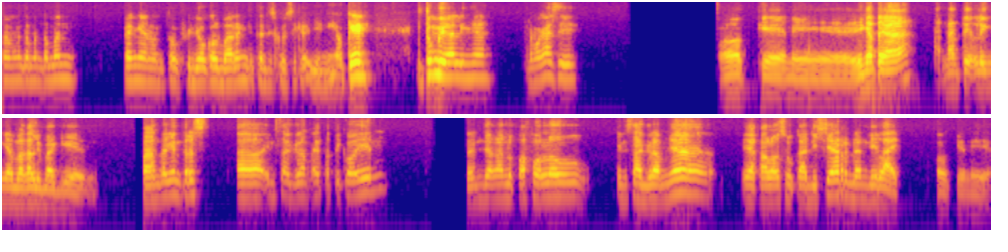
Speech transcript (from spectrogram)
memang teman-teman pengen untuk video call bareng kita diskusi kayak gini. Oke. Ditunggu ya linknya. Terima kasih. Oke nih, ingat ya, nanti linknya bakal dibagiin. Pantengin terus uh, Instagram @tepikoin dan jangan lupa follow Instagramnya ya kalau suka di share dan di like. Oke nih.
